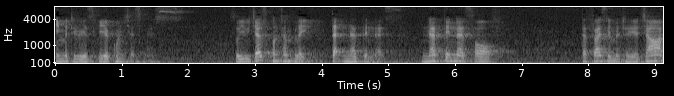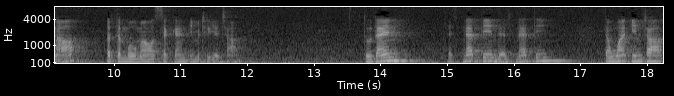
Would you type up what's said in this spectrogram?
immaterial sphere consciousness. So you just contemplate that nothingness, nothingness of the first immaterial jhana at the moment of second immaterial jhana. So then there's nothing, there's nothing. Then one enter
